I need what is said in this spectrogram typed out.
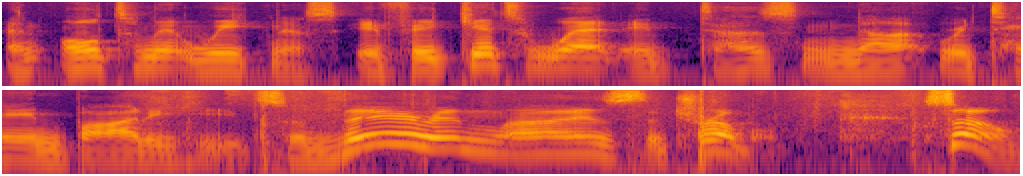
an ultimate weakness. If it gets wet, it does not retain body heat. So therein lies the trouble. So,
